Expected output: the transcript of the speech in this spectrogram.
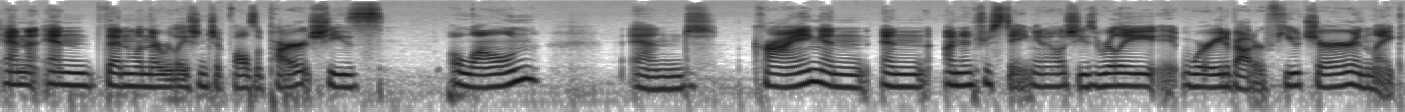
And, and then when their relationship falls apart, she's alone and crying and, and uninteresting. You know, she's really worried about her future and like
